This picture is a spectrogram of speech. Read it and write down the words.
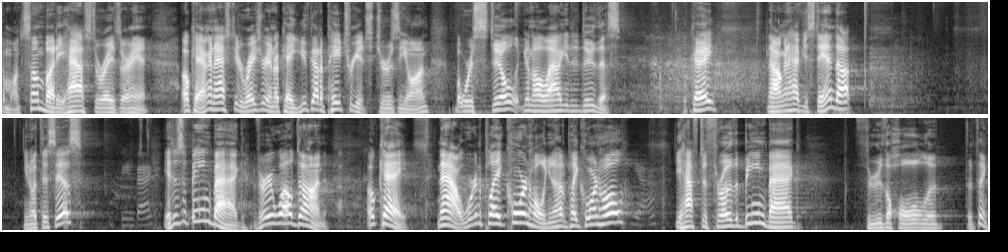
Come on, somebody has to raise their hand. Okay, I'm going to ask you to raise your hand. Okay, you've got a Patriots jersey on, but we're still going to allow you to do this. Okay? Now I'm going to have you stand up. You know what this is? It is a beanbag. Very well done. Okay, now we're going to play cornhole. You know how to play cornhole? Yeah. You have to throw the beanbag through the hole of the thing.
